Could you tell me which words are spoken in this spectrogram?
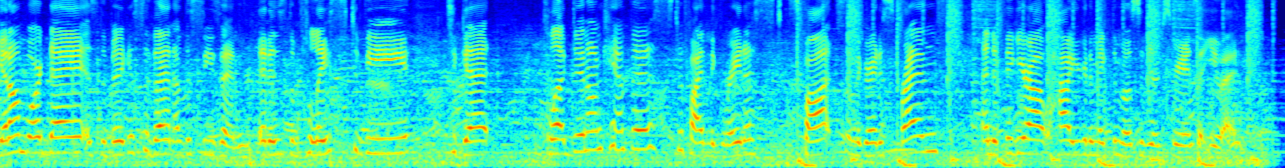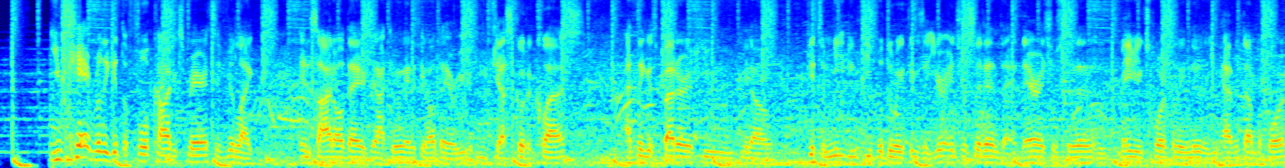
Get on Board Day is the biggest event of the season. It is the place to be to get plugged in on campus, to find the greatest spots and the greatest friends, and to figure out how you're going to make the most of your experience at UA. You can't really get the full college experience if you're like inside all day, if you're not doing anything all day, or if you just go to class. I think it's better if you, you know, get to meet new people doing things that you're interested in, that they're interested in, and maybe explore something new that you haven't done before.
